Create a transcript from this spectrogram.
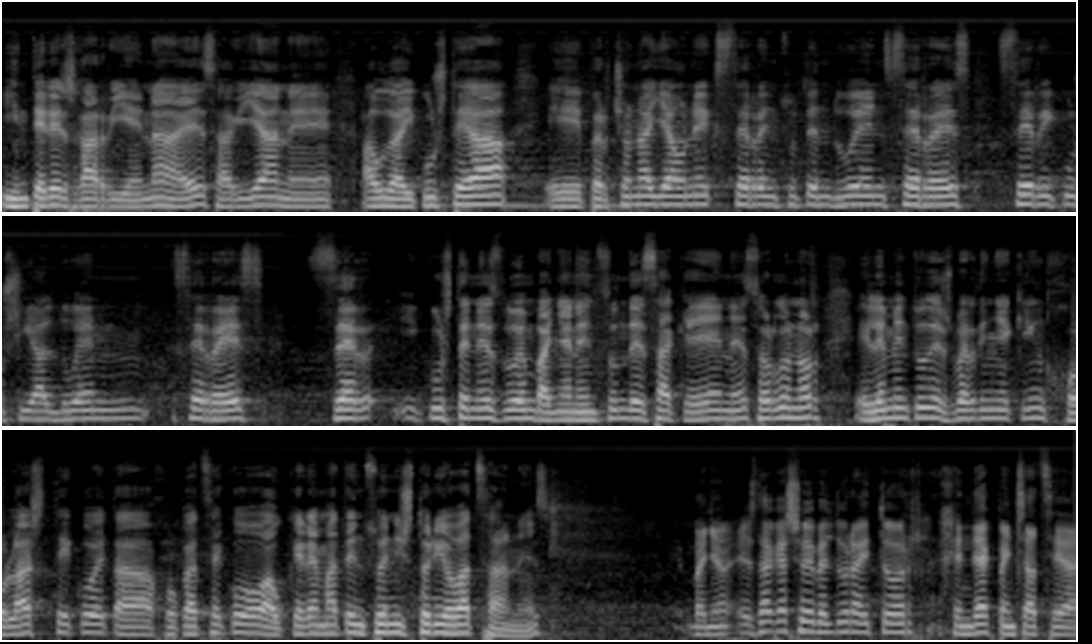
interesgarriena, ez? Agian, e, hau da, ikustea, e, pertsonaia honek zer entzuten duen, zer ez, zer ikusi alduen, zer ez, zer ikusten ez duen, baina entzun dezakeen, ez? Orduan hor, elementu desberdinekin jolasteko eta jokatzeko aukera ematen zuen historio bat zan, ez? Baina ez da gasue beldurra aitor jendeak pentsatzea,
